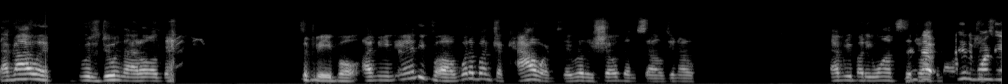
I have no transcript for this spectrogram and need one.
That guy like was doing that all day to people. I mean, Antifa, what a bunch of cowards. They really showed themselves, you know. Everybody wants to Did talk that- about Did one of the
